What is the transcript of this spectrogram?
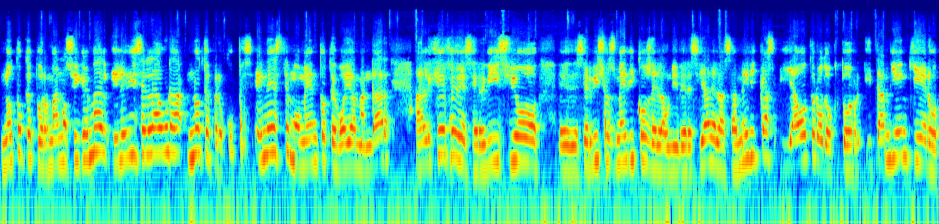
noto que tu hermano sigue mal. Y le dice, Laura, no te preocupes, en este momento te voy a mandar al jefe de servicio eh, de servicios médicos de la Universidad de las Américas y a otro doctor. Y también quiero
